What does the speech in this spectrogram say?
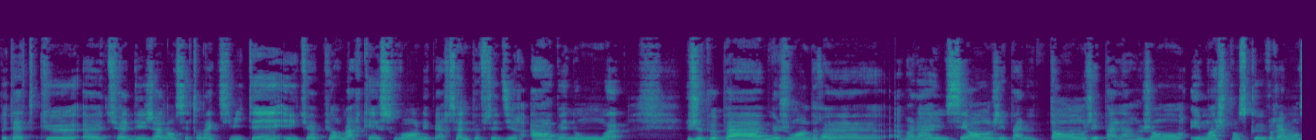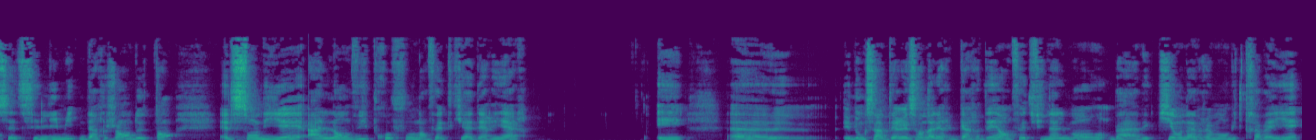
peut-être que euh, tu as déjà lancé ton activité et tu as pu remarquer souvent les personnes peuvent te dire ah ben non je peux pas me joindre euh, voilà à une séance, j'ai pas le temps, j'ai pas l'argent. Et moi, je pense que vraiment ces, ces limites d'argent, de temps, elles sont liées à l'envie profonde en fait qu'il y a derrière. Et euh, et donc c'est intéressant d'aller regarder en fait finalement bah, avec qui on a vraiment envie de travailler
